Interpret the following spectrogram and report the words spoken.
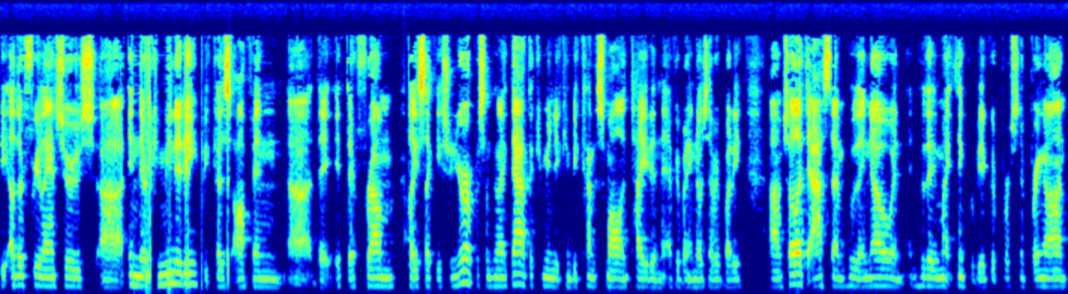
the other freelancers uh, in their community because often uh, they, if they're from a place like Eastern Europe or something like that, the community can be kind of small and tight, and everybody knows everybody. Um, so I like to ask them who they know and, and who they might think would be a good person to bring on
